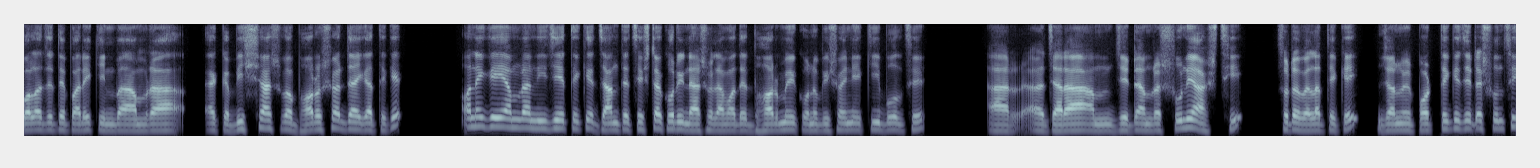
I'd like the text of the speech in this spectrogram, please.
বলা যেতে পারে কিংবা আমরা একটা বিশ্বাস বা ভরসার জায়গা থেকে অনেকেই আমরা নিজে থেকে জানতে চেষ্টা করি না আসলে আমাদের ধর্মে কোনো বিষয় নিয়ে কি বলছে। আর যারা যেটা আমরা শুনে আসছি ছোটবেলা থেকেই, জন্মের পর থেকে যেটা শুনছি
